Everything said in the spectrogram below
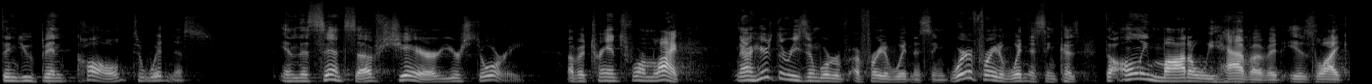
then you've been called to witness in the sense of share your story of a transformed life. Now, here's the reason we're afraid of witnessing. We're afraid of witnessing because the only model we have of it is like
